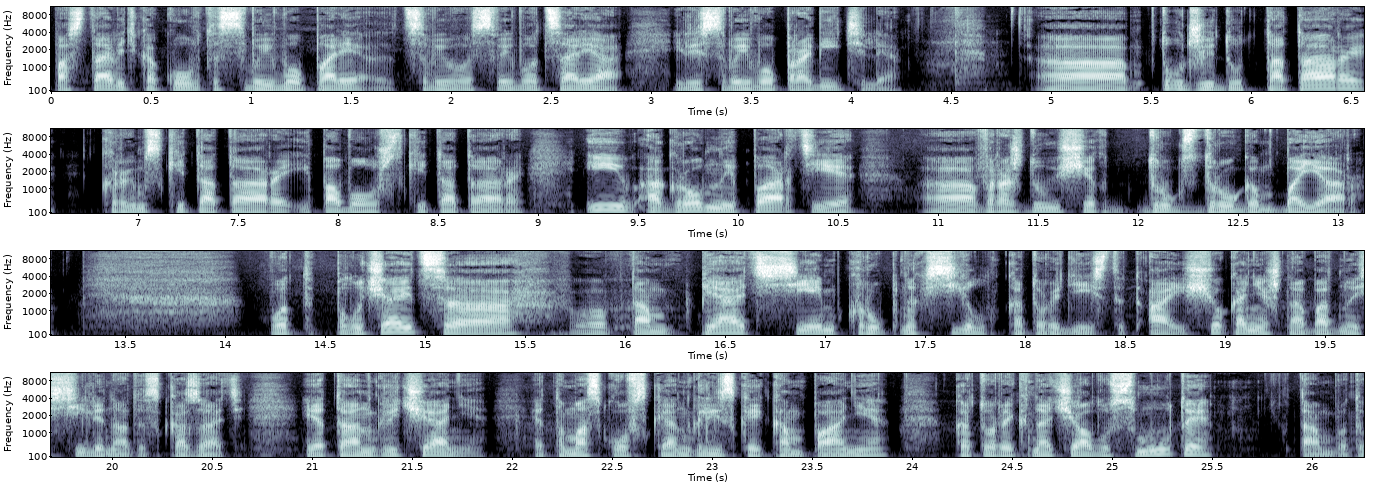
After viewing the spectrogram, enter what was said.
поставить какого-то своего, паря... своего, своего царя или своего правителя. А, тут же идут татары, крымские татары и поволжские татары, и огромные партии а, враждующих друг с другом бояр. Вот получается там 5-7 крупных сил, которые действуют. А еще, конечно, об одной силе надо сказать. Это англичане. Это московская английская компания, которая к началу смуты там вот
